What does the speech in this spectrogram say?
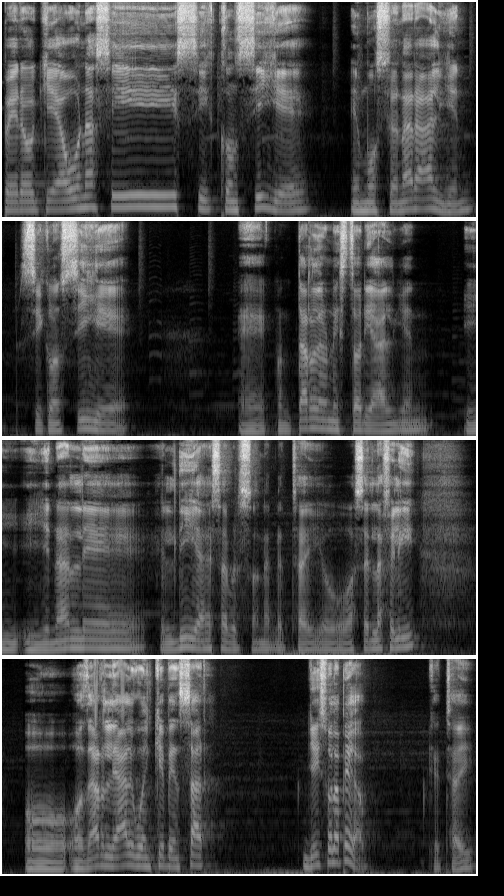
pero que aún así, si consigue emocionar a alguien, si consigue eh, contarle una historia a alguien y, llenarle el día a esa persona, ¿cachai? O hacerla feliz, o, darle algo en qué pensar, ya hizo la pega, ¿cachai?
